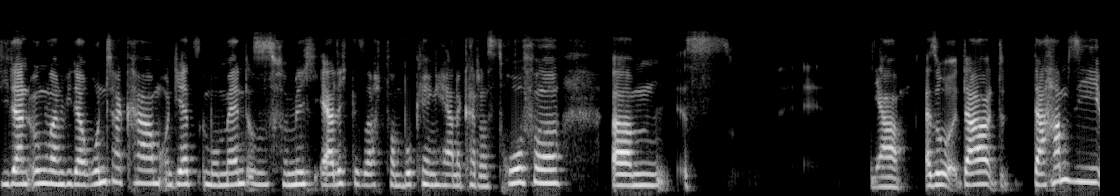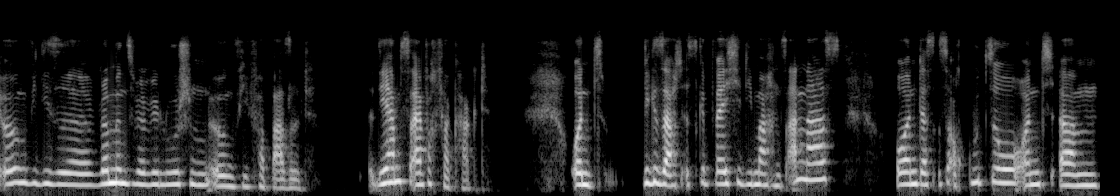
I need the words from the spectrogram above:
die dann irgendwann wieder runterkam. Und jetzt im Moment ist es für mich ehrlich gesagt vom Booking her eine Katastrophe. Ähm, es, ja, also da, da haben sie irgendwie diese Women's Revolution irgendwie verbasselt. Sie haben es einfach verkackt. Und wie gesagt, es gibt welche, die machen es anders. Und das ist auch gut so. Und ähm,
